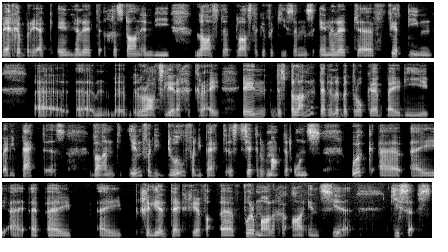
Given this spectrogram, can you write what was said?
weggebreek en hulle het gestaan in die laaste plaaslike verkiesings en hulle het uh 14 uh um, raadslede gekry. En dis belangrik dat hulle betrokke by die by die pact is want een van die doel van die pact is seker maak dat ons ook 'n uh, 'n 'n 'n geleentheid gee vir uh, voormalige ANC kiesers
